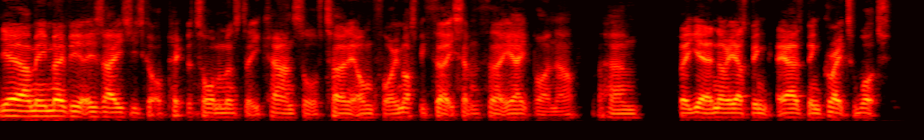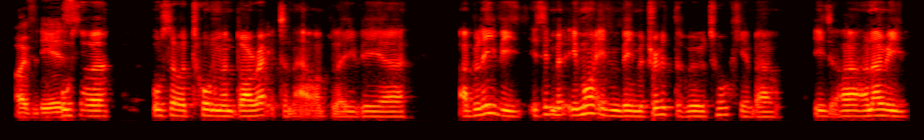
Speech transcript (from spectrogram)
Yeah, I mean, maybe at his age, he's got to pick the tournaments that he can sort of turn it on for. He must be 37, 38 by now. Um, but yeah, no, he has been it has been great to watch over the years. Also, a, also a tournament director now, I believe. He, uh, I believe he is. It, he might even be Madrid that we were talking about. He's. I know he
